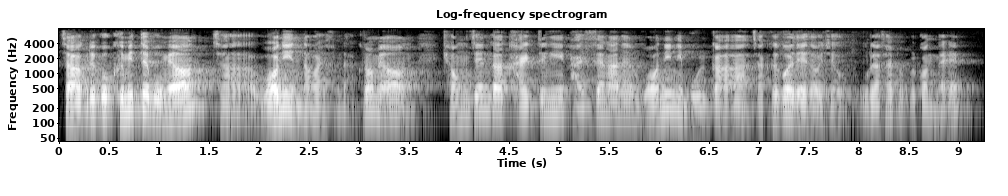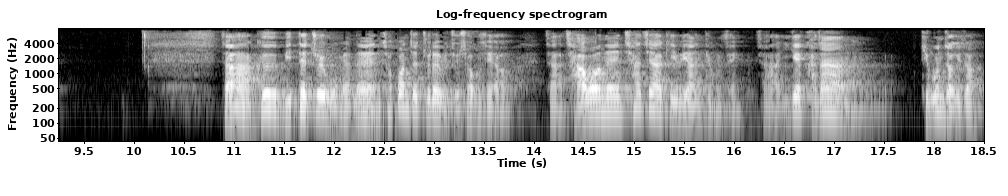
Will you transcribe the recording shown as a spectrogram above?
자 그리고 그 밑에 보면 자 원인 나와 있습니다. 그러면 경쟁과 갈등이 발생하는 원인이 뭘까? 자 그거에 대해서 이제 우리가 살펴볼 건데 자 그 밑에 줄 보면은 첫 번째 줄에 밑줄 쳐보세요. 자 자원을 차지하기 위한 경쟁. 자 이게 가장 기본적이죠.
